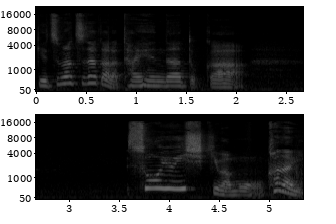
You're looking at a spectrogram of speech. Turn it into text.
月末だから大変だとかそういう意識はもうかなり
